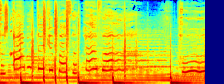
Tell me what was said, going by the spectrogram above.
Cause I've been thinking about forever. Ooh.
